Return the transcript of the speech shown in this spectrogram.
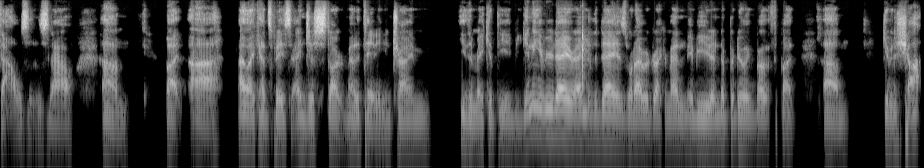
thousands now. Um, but uh, I like Headspace and just start meditating and try and either make it the beginning of your day or end of the day is what I would recommend. Maybe you end up doing both, but um, give it a shot.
